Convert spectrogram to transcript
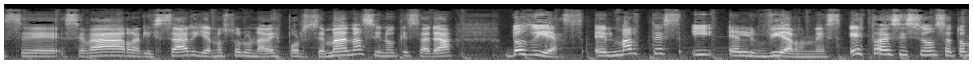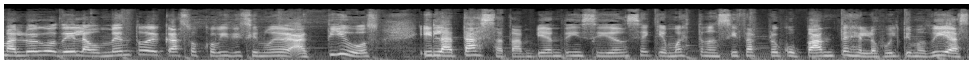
se, se, va a realizar ya no solo una vez por semana, sino que será dos días, el martes y el viernes. Esta decisión se toma luego del aumento de casos COVID-19 activos y la tasa también de incidencia que muestran cifras preocupantes en los últimos días.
